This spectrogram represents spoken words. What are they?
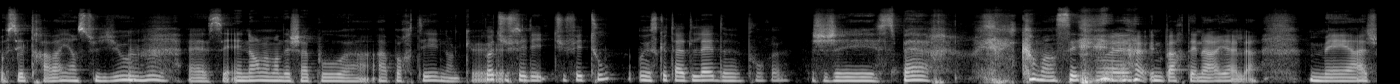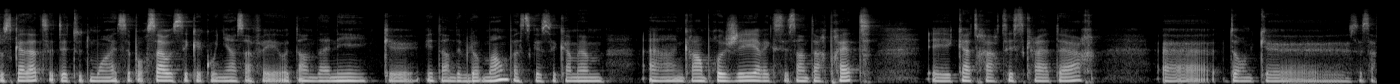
aussi le travail en studio. Mhm. c'est énormément de chapeaux à, porter. Donc, Toi, tu fais, les, tu fais tout Ou est-ce que tu as de l'aide pour... J'espère commencer une partenariat là. Mais jusqu'à date, c'était tout moi. Et c'est pour ça aussi que Cogna, ça fait autant d'années qu'il est en développement, parce que c'est quand même un grand projet avec six interprètes et quatre artistes créateurs. Euh, donc, euh, c'est ça.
